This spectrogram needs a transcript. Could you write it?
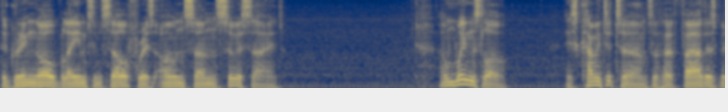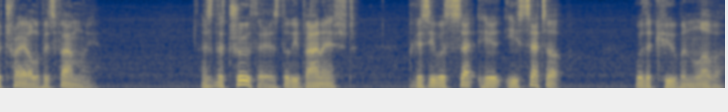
The gringo blames himself for his own son's suicide. And Winslow is coming to terms with her father's betrayal of his family, as the truth is that he vanished because he was set, he, he set up with a Cuban lover.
